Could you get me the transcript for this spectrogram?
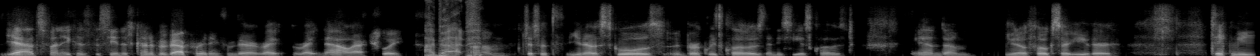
Yeah, it's funny because the scene is kind of evaporating from there right right now, actually. I bet. Um, just with you know schools, Berklee's closed, NEC is closed, and um, you know folks are either taking a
